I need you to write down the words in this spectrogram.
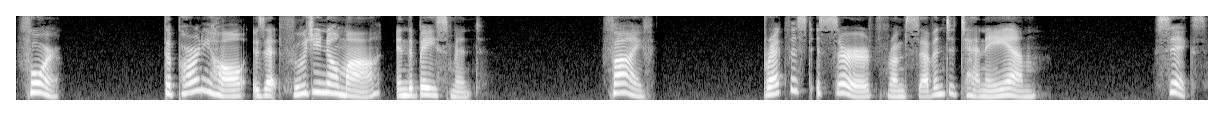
4. The party hall is at Fuji no Ma in the basement. 5. Breakfast is served from 7 to 10 a.m. 6.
